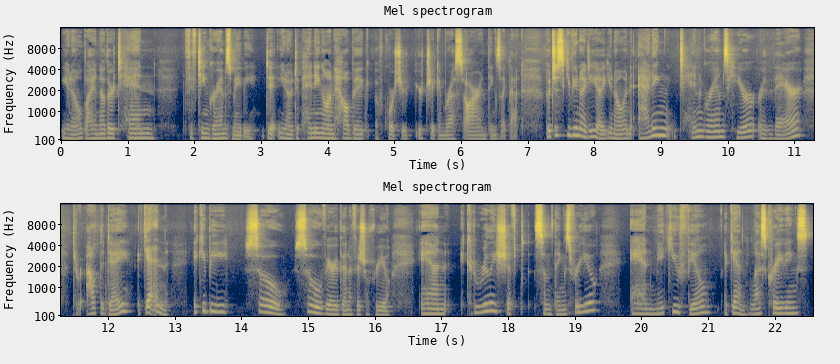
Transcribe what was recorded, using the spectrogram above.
you know by another 10 15 grams maybe you know depending on how big of course your, your chicken breasts are and things like that. But just to give you an idea you know and adding 10 grams here or there throughout the day again it could be so so very beneficial for you. And it could really shift some things for you and make you feel again less cravings.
